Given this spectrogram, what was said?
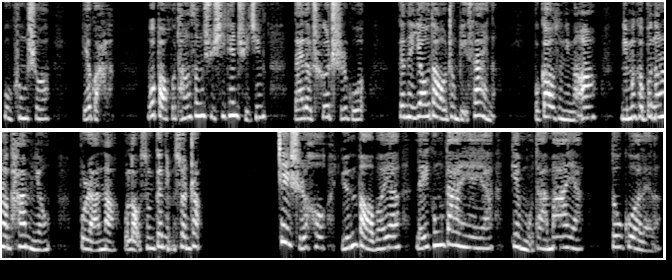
悟空说：“别刮了，我保护唐僧去西天取经，来到车迟国，跟那妖道正比赛呢。我告诉你们啊，你们可不能让他们赢，不然呢，我老孙跟你们算账。”这时候，云宝宝呀、雷公大爷呀、电母大妈呀都过来了，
